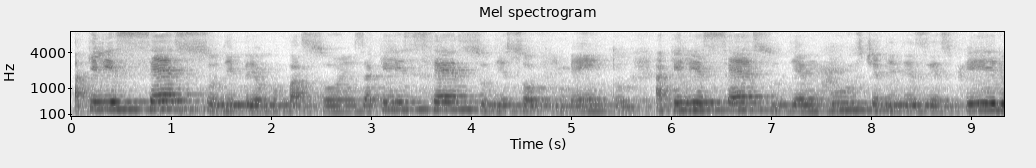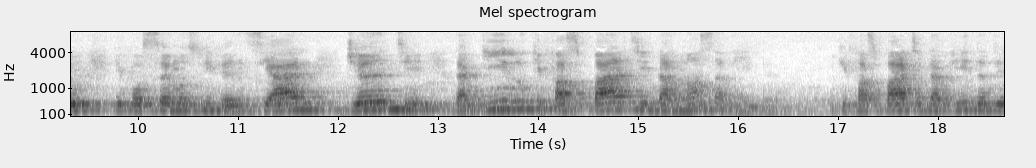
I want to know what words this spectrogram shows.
aquele excesso de preocupações, aquele excesso de sofrimento, aquele excesso de angústia, de desespero que possamos vivenciar diante daquilo que faz parte da nossa vida que faz parte da vida de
